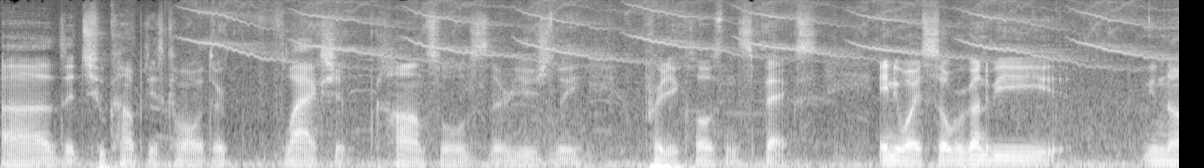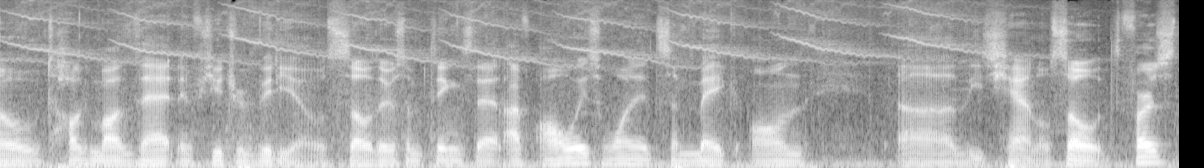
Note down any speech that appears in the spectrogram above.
uh, the two companies come out with their flagship consoles. They're usually pretty close in specs. Anyway, so we're going to be, you know, talking about that in future videos. So there's some things that I've always wanted to make on uh, the channel. So the first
